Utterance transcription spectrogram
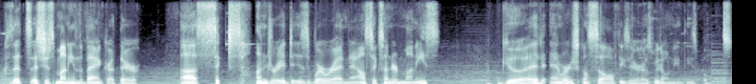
because that's that's just money in the bank right there. Uh, 600 is where we're at now. 600 monies. Good. And we're just going to sell off these arrows. We don't need these bolts.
